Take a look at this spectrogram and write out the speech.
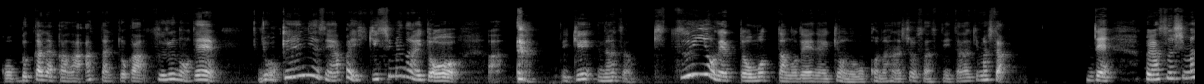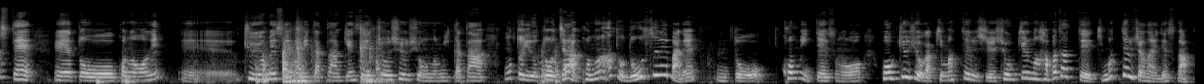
こう、物価高があったりとかするので、余計にですね、やっぱり引き締めないと、あ いけ、なんつうの、きついよねって思ったのでね、今日のこの話をさせていただきました。で、プラスしまして、えっ、ー、と、このね、えー、給与目線の見方、源泉徴収票の見方、もっと言うと、じゃあこの後どうすればね、うんと、コンビって、その、報給票が決まってるし、昇給の幅だって決まってるじゃないですか。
